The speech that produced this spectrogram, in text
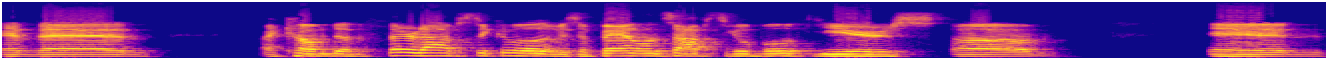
and then I come to the third obstacle. It was a balance obstacle both years. Um, and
